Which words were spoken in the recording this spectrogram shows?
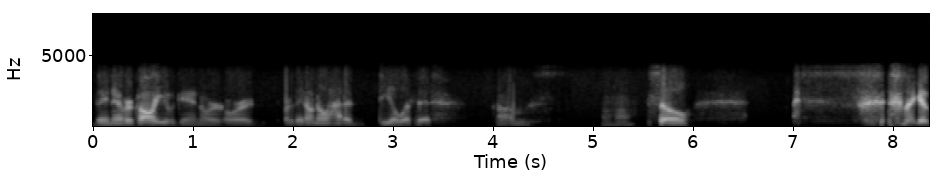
they never call you again, or or or they don't know how to deal with it. Um, uh-huh. So, I guess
